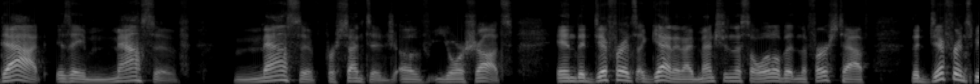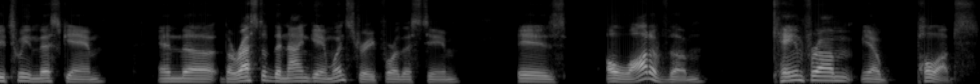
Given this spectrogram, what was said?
That is a massive, massive percentage of your shots. And the difference, again, and I mentioned this a little bit in the first half, the difference between this game and the the rest of the nine game win streak for this team is a lot of them came from you know pull-ups.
